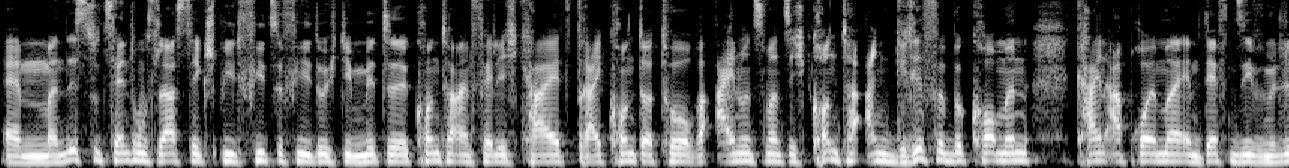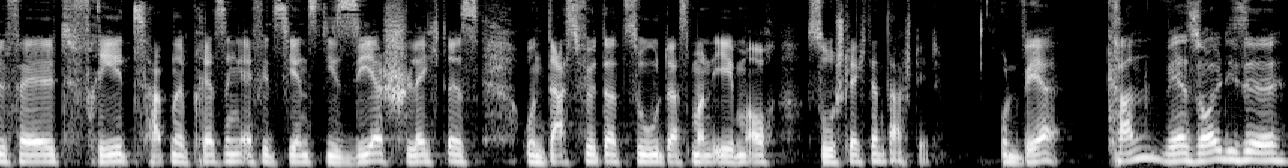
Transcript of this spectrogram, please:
Ähm, man ist zu zentrumslastig, spielt viel zu viel durch die Mitte. Konteranfälligkeit, drei Kontertore, 21 Konterangriffe bekommen. Kein Abräumer im defensiven Mittelfeld. Fred hat eine Pressing-Effizienz die sehr schlecht ist. Und das führt dazu, dass man eben auch so schlecht dann dasteht. Und wer kann, wer soll diese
